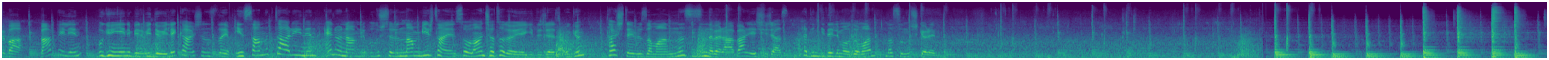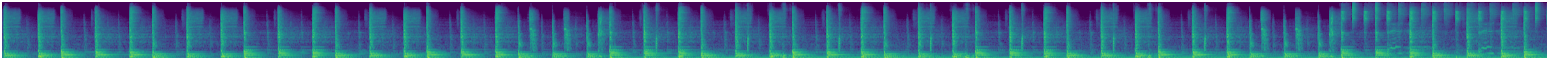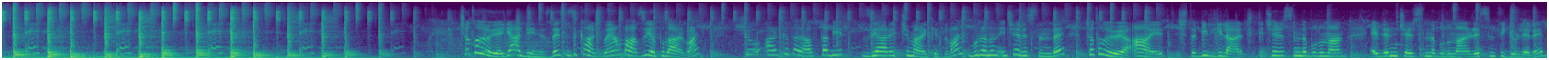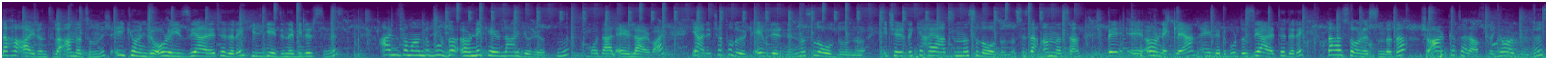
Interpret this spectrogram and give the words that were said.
Merhaba, ben Pelin. Bugün yeni bir video ile karşınızdayım. İnsanlık tarihinin en önemli buluşlarından bir tanesi olan Çatalhöyük'e gideceğiz bugün. Taş devri zamanını sizinle beraber yaşayacağız. Hadi gidelim o zaman, nasılmış görelim. Geldiğinizde sizi karşılayan bazı yapılar var. Şu arka tarafta bir ziyaretçi merkezi var. Buranın içerisinde Çatalhöyük'e ait işte bilgiler, içerisinde bulunan, evlerin içerisinde bulunan resim figürleri daha ayrıntılı anlatılmış. İlk önce orayı ziyaret ederek bilgi edinebilirsiniz. Aynı zamanda burada örnek evler görüyorsunuz. Model evler var. Yani Çatalhöyük evlerinin nasıl olduğunu, içerideki hayatın nasıl olduğunu size anlatan ve e, örnekleyen evleri burada ziyaret ederek daha sonrasında da şu arka tarafta gördüğünüz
